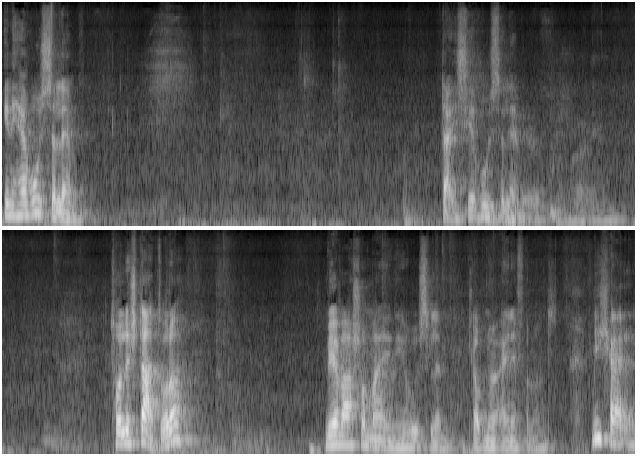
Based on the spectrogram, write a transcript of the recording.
In Jerusalem. Da ist Jerusalem. Tolle Stadt, oder? Wer war schon mal in Jerusalem? Ich glaube nur eine von uns. Michael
